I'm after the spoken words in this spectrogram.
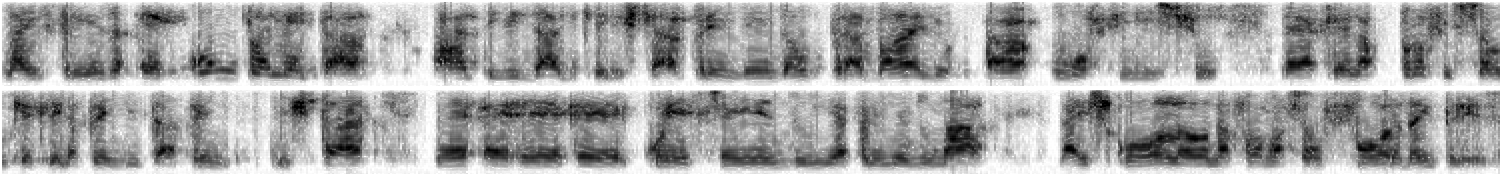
na empresa é complementar a atividade que ele está aprendendo, ao trabalho, ao ofício, né, aquela profissão que aquele aprendiz está, está né, é, é, é, conhecendo e aprendendo na, na escola ou na formação fora da empresa.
